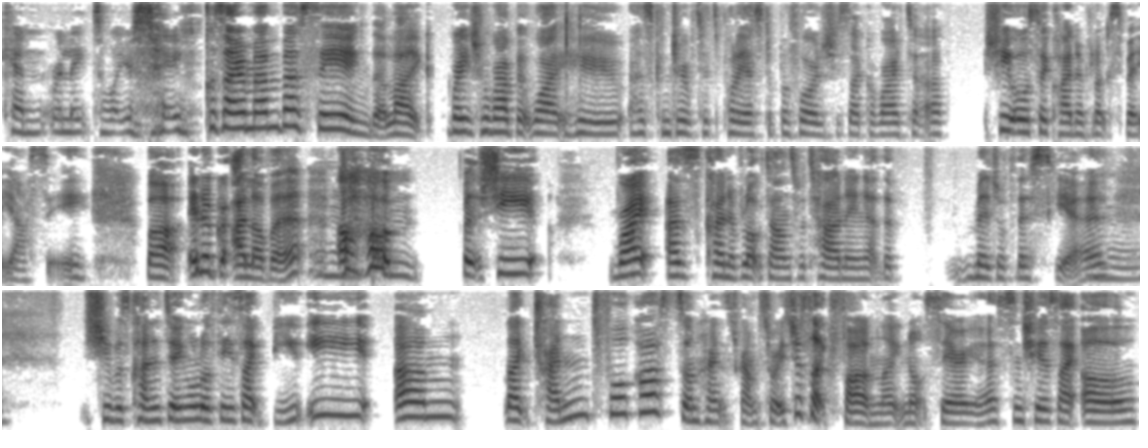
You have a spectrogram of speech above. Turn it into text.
can relate to what you're saying. Because I remember seeing that, like, Rachel Rabbit White, who has contributed to Polyester before, and she's like a writer, she also kind of looks a bit yassy, but in a, I love it. Mhm. Um, but she, right as kind of lockdowns were turning at the mid of this year, Mhm. she was kind of doing all of these like beauty um like trend forecasts on her Instagram stories, just like fun, like not serious. And she was like, "Oh,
